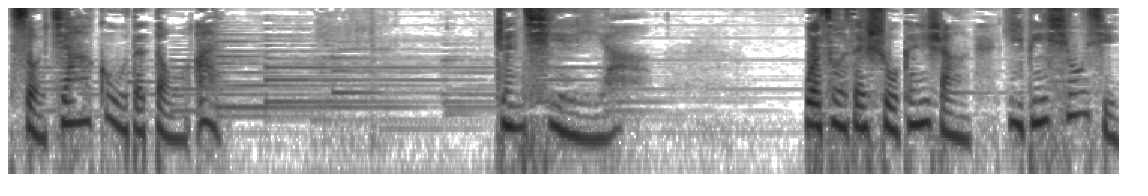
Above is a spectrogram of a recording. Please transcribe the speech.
所加固的陡岸，真惬意呀！我坐在树根上，一边休息，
